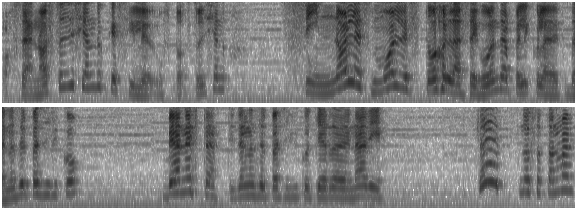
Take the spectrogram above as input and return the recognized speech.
o sea, no estoy diciendo que si les gustó, estoy diciendo, si no les molestó la segunda película de Titanes del Pacífico, Vean esta, Titanes del Pacífico, Tierra de Nadie. No está tan mal.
